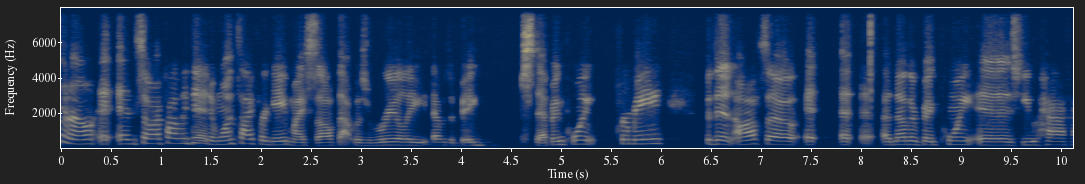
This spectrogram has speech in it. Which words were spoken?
you know, and, and so I finally did. And once I forgave myself, that was really that was a big stepping point for me. But then also, it, another big point is you have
